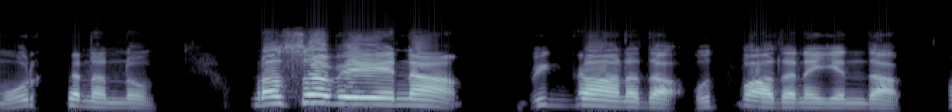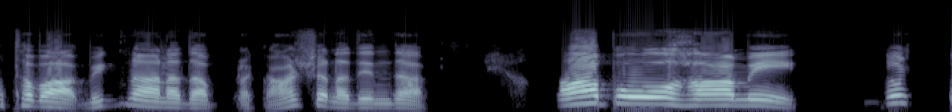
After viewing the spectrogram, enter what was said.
ಮೂರ್ಖನನ್ನು ಪ್ರಸವೇನ ವಿಜ್ಞಾನದ ಉತ್ಪಾದನೆಯಿಂದ ಅಥವಾ ವಿಜ್ಞಾನದ ಪ್ರಕಾಶನದಿಂದ ಆಪೋಹಾಮಿ ದುಷ್ಟ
